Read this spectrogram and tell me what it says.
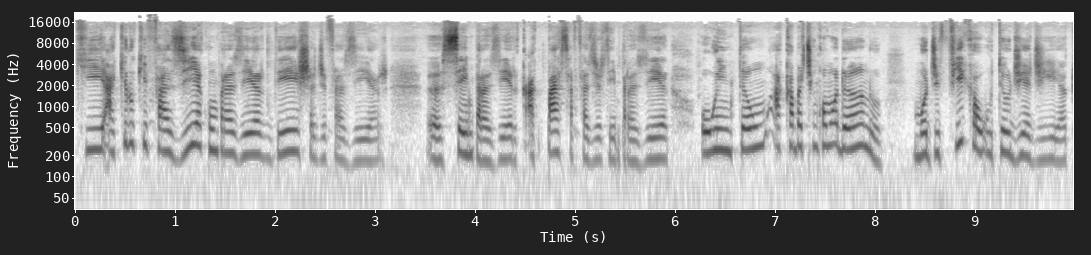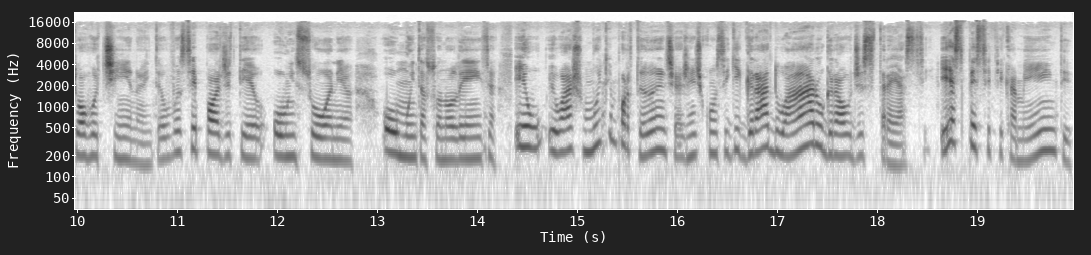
que aquilo que fazia com prazer deixa de fazer uh, sem prazer, passa a fazer sem prazer, ou então acaba te incomodando, modifica o teu dia a dia, a tua rotina. Então você pode ter ou insônia ou muita sonolência. Eu, eu acho muito importante a gente conseguir graduar o grau de estresse, especificamente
